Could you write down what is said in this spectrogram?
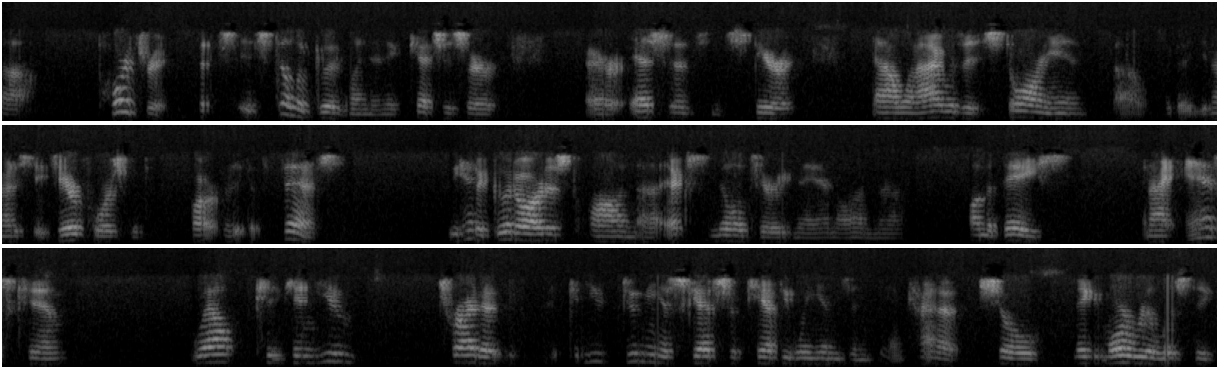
uh, portrait, but it's, it's still a good one, and it catches her her essence and spirit. Now, when I was a historian uh, for the United States Air Force with the Department of Defense, we had a good artist on uh, ex-military man on uh, on the base, and I asked him, "Well, can, can you try to can you do me a sketch of Cathy Williams and, and kind of show make it more realistic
